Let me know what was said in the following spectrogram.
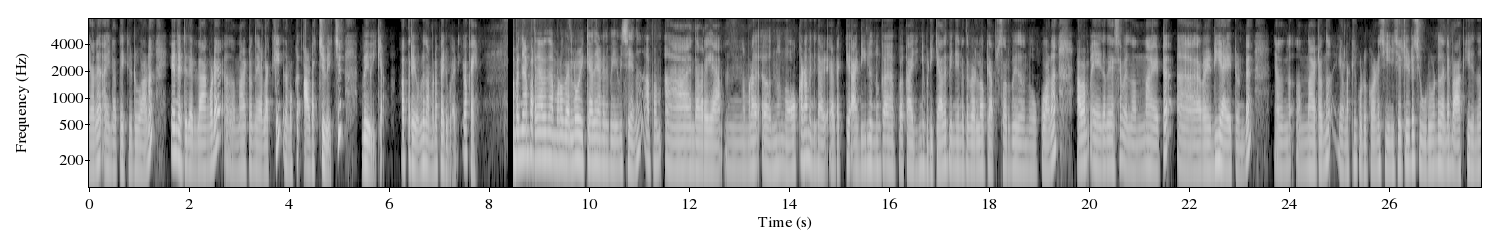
ഞാൻ അതിനകത്തേക്ക് ഇടുവാണ്. എന്നിട്ട് ഇതെല്ലാം കൂടെ നന്നായിട്ടൊന്ന് ഇളക്കി നമുക്ക് അടച്ചു വെച്ച് വേവിക്കാം. അത്രയേ ഉള്ളൂ നമ്മുടെ പരിപാടി. ഓക്കെ. അപ്പം ഞാൻ പറഞ്ഞാൽ നമ്മൾ വെള്ളം ഒഴിക്കാതെയാണ് ഇത് വേവിച്ചതെന്ന് അപ്പം എന്താ പറയുക നമ്മൾ ഒന്ന് നോക്കണം. ഇതിന്റെ ഇടയ്ക്ക് അടിയിലൊന്നും കരിഞ്ഞു പിടിക്കാതെ പിന്നെ ഇതിനകത്ത് വെള്ളമൊക്കെ അബ്സോർബ് ചെയ്ത് നോക്കുവാണ്. അപ്പം ഏകദേശം ഇത് നന്നായിട്ട് റെഡി ആയിട്ടുണ്ട്. ഞാനൊന്ന് നന്നായിട്ടൊന്ന് ഇളക്കി കൊടുക്കുകയാണ് ചീനിച്ചട്ടിയുടെ ചൂട് കൊണ്ട് തന്നെ ബാക്കിയിരുന്ന്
